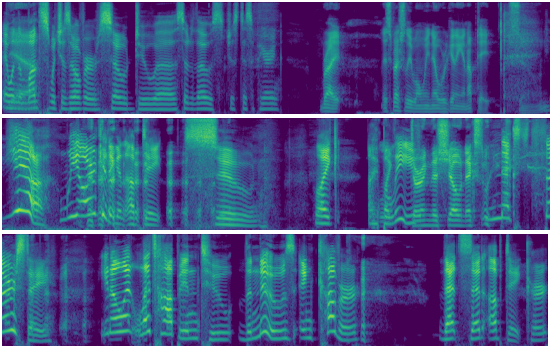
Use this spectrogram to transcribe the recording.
and when the month switches over so do uh so do those just disappearing right. Especially when we know we're getting an update soon. yeah we are getting an update soon like i Like, believe during the show next week. next thursday you know what let's hop into the news and cover that said update kurt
